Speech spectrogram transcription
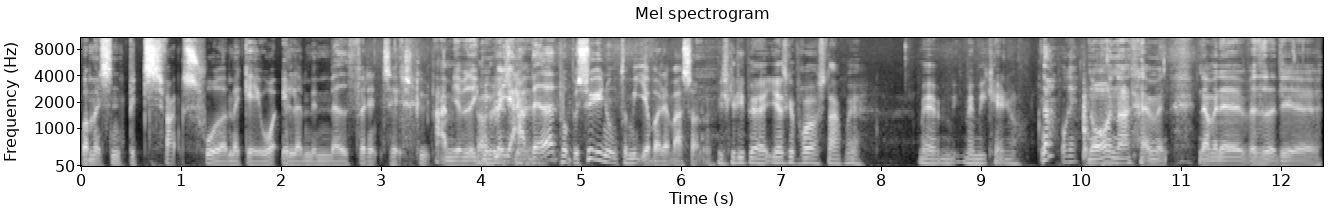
hvor man sådan betvangsfodrer med gaver eller med mad for den sags skyld. Jamen, jeg ved ikke, men jeg, jeg har været på besøg i nogle familier, hvor det var sådan. Vi skal lige bære, jeg skal prøve at snakke med, med, med Michael jo. Nå, okay. Nå, nej, nej, men, nej, men øh, hvad hedder det? Øh,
